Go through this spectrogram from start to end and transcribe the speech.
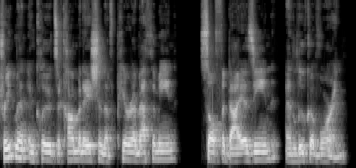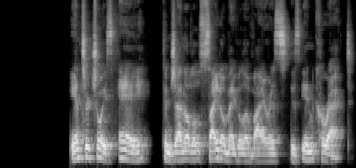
Treatment includes a combination of pyrimethamine, sulfadiazine, and leucovorin. Answer choice A, congenital cytomegalovirus, is incorrect.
